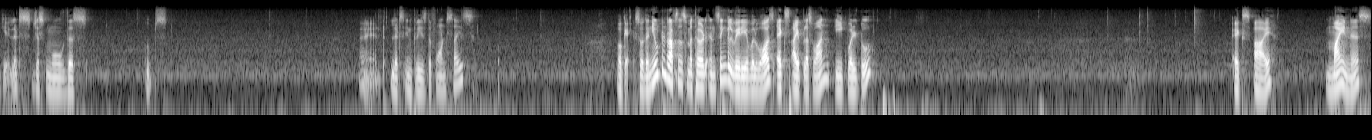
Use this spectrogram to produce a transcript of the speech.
Okay, let's just move this. Oops. and let's increase the font size. Okay, so the Newton-Raphson's method in single variable was xi plus 1 equal to xi minus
